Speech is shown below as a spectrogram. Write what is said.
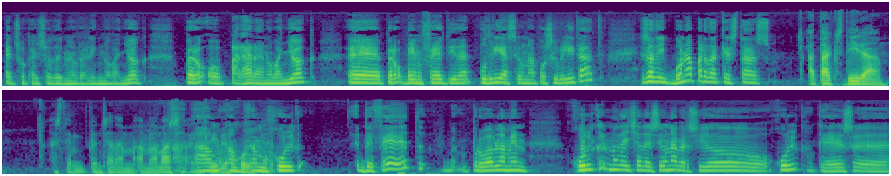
penso que això de Neuralink no va enlloc, però, o per ara no va enlloc, eh, però ben fet i de, podria ser una possibilitat. És a dir, bona part d'aquestes... Atacs d'ira, estem pensant en, en la massa, amb, amb, Hulk. Amb eh? Hulk. De fet, probablement Hulk no deixa de ser una versió Hulk, que és... Eh,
